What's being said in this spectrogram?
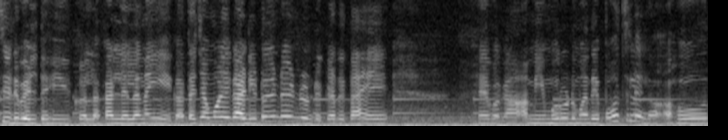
सीट बेल्ट ही कल्ला काढलेला नाहीये का? त्याच्यामुळे गाडी टोय टोय टोय करत आहे. हे बघा आम्ही मुरुडमध्ये पोहोचलेलो आहोत.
